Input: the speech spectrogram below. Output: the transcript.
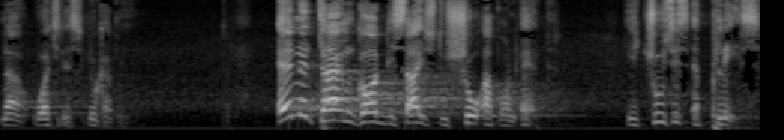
now watch this. Look at me. Anytime God decides to show up on earth, He chooses a place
